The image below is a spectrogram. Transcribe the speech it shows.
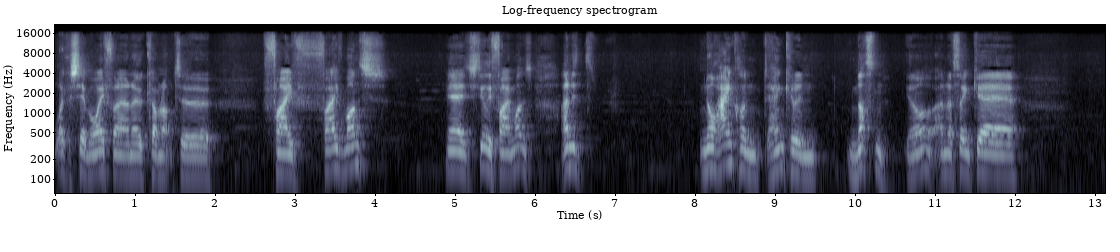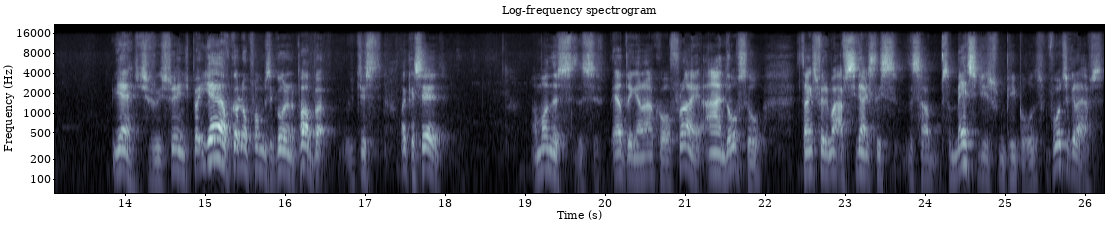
like I said, my wife and I are now coming up to five five months. Yeah, it's nearly five months and it, no hankering, hankering, nothing, you know. And I think, uh, yeah, it's really strange. But yeah, I've got no problems with going in a pub. But just like I said, I'm on this this Erdinger Alkoholfrei, and also, thanks very much. I've seen actually some, some messages from people, some photographs.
